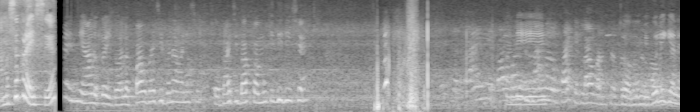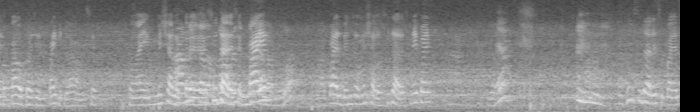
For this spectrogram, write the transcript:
આમાં સરપ્રાઈઝ છે. હાલો કહી દો હાલો પાવભાજી બનાવવાની છે. તો ભાજી બાફવા મૂકી દીધી છે. અને જો મમ્મી બોલી ગયા ને પાવભાજીનું પાકીટ લાવવાનું છે. તો અહીં મસાલો કરે સુધારે છે. પાયલ? હા, પાયલ બેન જો મસાલો સુધારે છે. નહીં પાયલ? શું સુધારે છે પાયલ?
